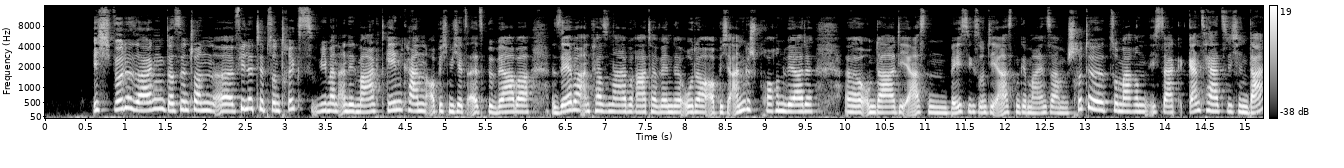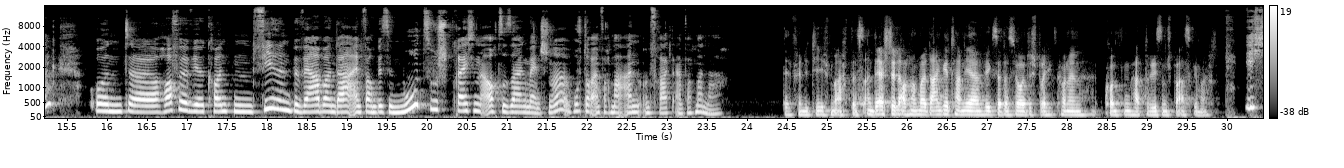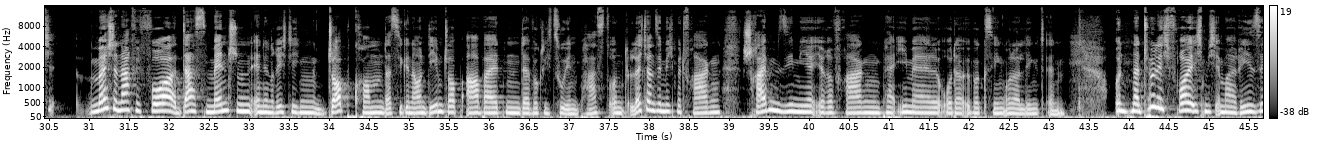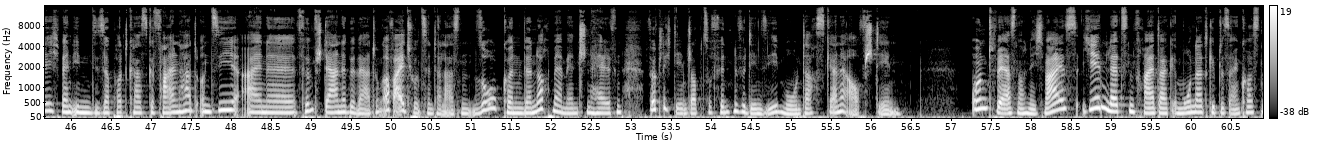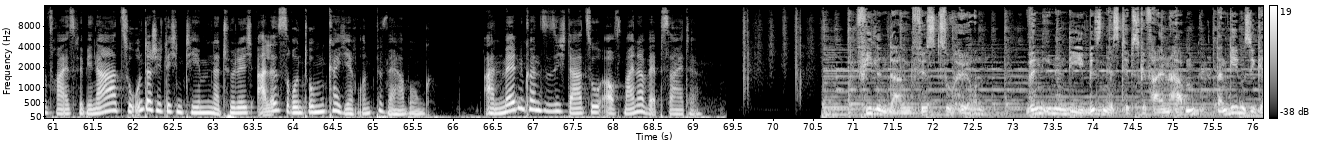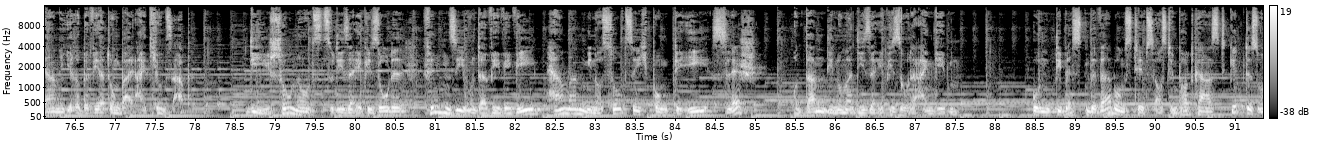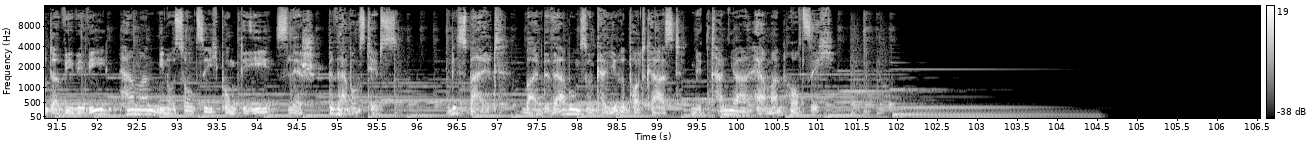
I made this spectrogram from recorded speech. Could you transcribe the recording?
ich würde sagen, das sind schon äh, viele Tipps und Tricks, wie man an den Markt gehen kann, ob ich mich jetzt als Bewerber selber an Personalberater wende oder ob ich angesprochen werde, äh, um da die ersten Basics und die ersten gemeinsamen Schritte zu machen. Ich sage ganz herzlichen Dank und äh, hoffe, wir konnten vielen Bewerbern da einfach ein bisschen Mut zusprechen, auch zu sagen, Mensch, ne, ruft doch einfach mal an und fragt einfach mal nach. Definitiv macht das. An der Stelle auch nochmal danke, Tanja. Wie gesagt, dass wir heute sprechen können, konnten. Hat riesen Spaß gemacht. Ich möchte nach wie vor, dass Menschen in den richtigen Job kommen, dass sie genau in dem Job arbeiten, der wirklich zu ihnen passt. Und löchern Sie mich mit Fragen, schreiben Sie mir Ihre Fragen per E-Mail oder über Xing oder LinkedIn. Und natürlich freue ich mich immer riesig, wenn Ihnen dieser Podcast gefallen hat und Sie eine 5-Sterne-Bewertung auf iTunes hinterlassen. So können wir noch mehr Menschen helfen, wirklich den Job zu finden, für den Sie montags gerne aufstehen. Und wer es noch nicht weiß, jeden letzten Freitag im Monat gibt es ein kostenfreies Webinar zu unterschiedlichen Themen, natürlich alles rund um Karriere und Bewerbung. Anmelden können Sie sich dazu auf meiner Webseite. Vielen Dank fürs Zuhören. Wenn Ihnen die Business-Tipps gefallen haben, dann geben Sie gerne Ihre Bewertung bei iTunes ab. Die Show Notes zu dieser Episode finden Sie unter www.hermann-40.de slash und dann die Nummer dieser Episode eingeben. Und die besten Bewerbungstipps aus dem Podcast gibt es unter www.hermann-holzig.de slash Bewerbungstipps. Bis bald beim Bewerbungs- und Karriere-Podcast mit Tanja Hermann-Horzig.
